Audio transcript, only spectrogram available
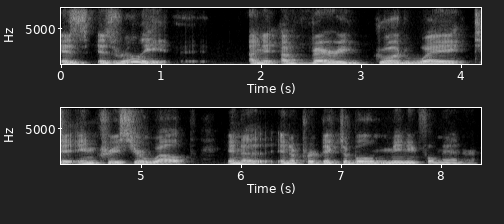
is is really an, a very good way to increase your wealth in a in a predictable, meaningful manner.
